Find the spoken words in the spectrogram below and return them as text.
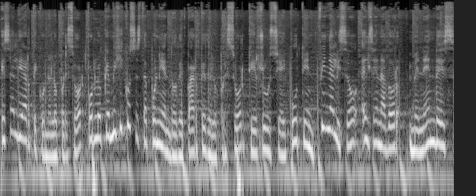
es aliarte con el opresor, por lo que México se está poniendo de parte del opresor que es Rusia y Putin. Finalizó el senador Menéndez.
